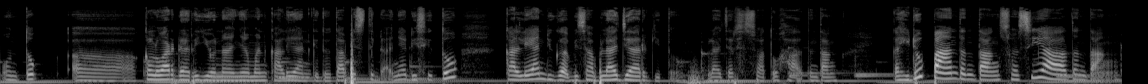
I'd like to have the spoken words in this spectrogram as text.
untuk uh, keluar dari zona nyaman kalian gitu. Tapi setidaknya di situ kalian juga bisa belajar gitu. Belajar sesuatu hal tentang kehidupan tentang sosial tentang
